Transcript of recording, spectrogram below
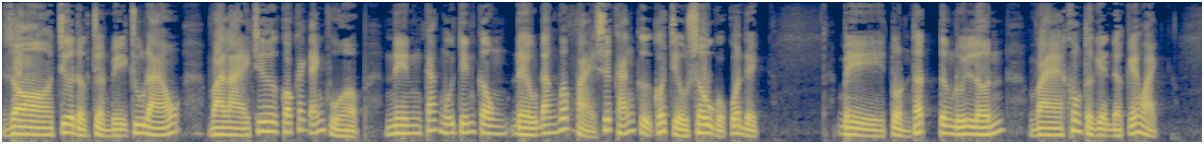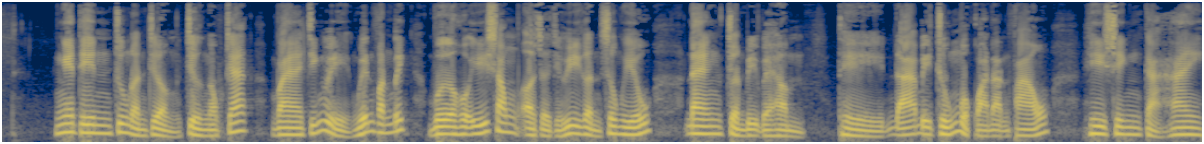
Do chưa được chuẩn bị chu đáo và lại chưa có cách đánh phù hợp nên các mũi tiến công đều đang vấp phải sức kháng cự có chiều sâu của quân địch. Bị tổn thất tương đối lớn và không thực hiện được kế hoạch. Nghe tin Trung đoàn trưởng Trừ Ngọc Trác và chính ủy Nguyễn Văn Bích vừa hội ý xong ở sở chỉ huy gần sông Hiếu, đang chuẩn bị về hầm, thì đã bị trúng một quả đạn pháo, hy sinh cả hai.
